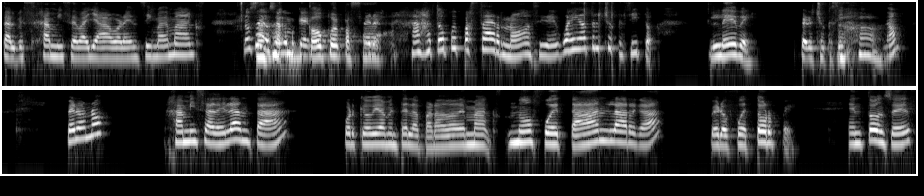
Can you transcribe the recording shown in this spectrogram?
tal vez Hami se vaya ahora encima de Max, no sé, o sea, como que... todo puede pasar. ajá, todo puede pasar, ¿no? Así de, güey, otro choquecito, leve, pero choquecito, ¿no? Pero no, Hami se adelanta porque obviamente la parada de Max no fue tan larga, pero fue torpe. Entonces,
